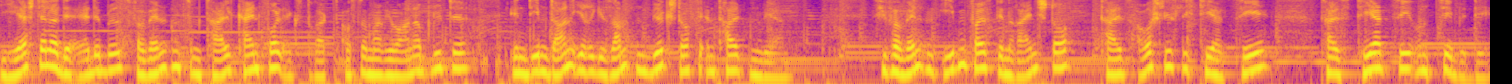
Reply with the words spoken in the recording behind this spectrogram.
Die Hersteller der Edibles verwenden zum Teil kein Vollextrakt aus der Marihuana-Blüte, in dem dann ihre gesamten Wirkstoffe enthalten wären. Sie verwenden ebenfalls den Reinstoff, teils ausschließlich THC, teils THC und CBD.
